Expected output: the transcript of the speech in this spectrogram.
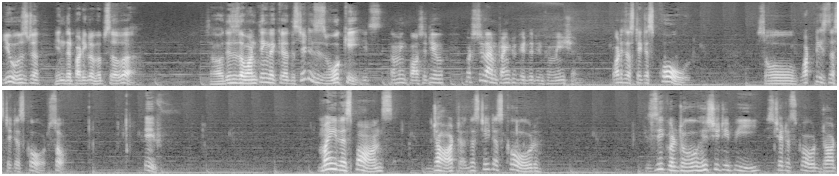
used in that particular web server. So this is the one thing like uh, the status is okay, it's coming positive, but still I'm trying to get that information. What is the status code? So what is the status code? So if my response dot the status code is equal to http status code dot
